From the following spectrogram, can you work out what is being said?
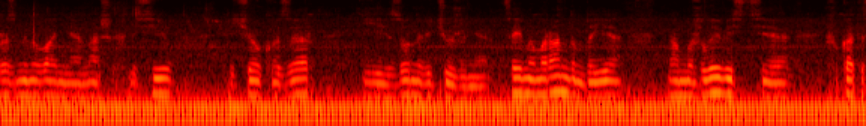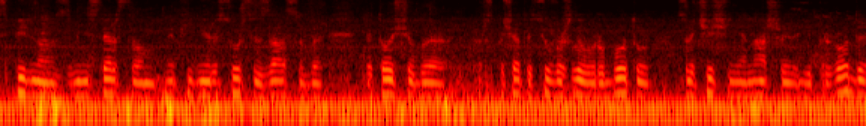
розмінування наших лісів, річок, озер і зони відчуження. Цей меморандум дає нам можливість е, шукати спільно з міністерством необхідні ресурси, засоби для того, щоб розпочати цю важливу роботу з очищення нашої природи,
